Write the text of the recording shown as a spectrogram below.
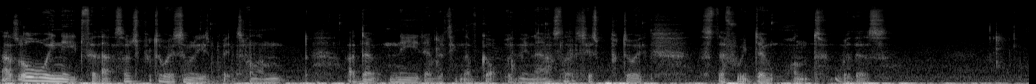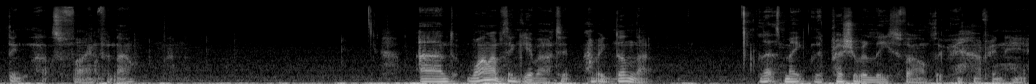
That's all we need for that. So let's put away some of these bits while I'm I don't need everything I've got with me now, so let's just put away stuff we don't want with us. I think that's fine for now. And while I'm thinking about it, having done that, let's make the pressure release valve that we have in here.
